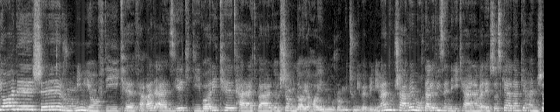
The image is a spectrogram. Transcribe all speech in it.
یاد شعر رومی میافتی که فقط از یک دیواری که ترک برداشته اون لایه های نور رو می‌تونی ببینی من شهرهای مختلفی زندگی کردم و احساس کردم که همیشه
